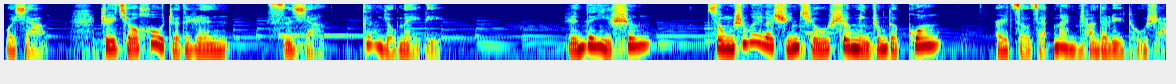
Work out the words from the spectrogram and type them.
我想，追求后者的人，思想更有魅力。人的一生。总是为了寻求生命中的光，而走在漫长的旅途上。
